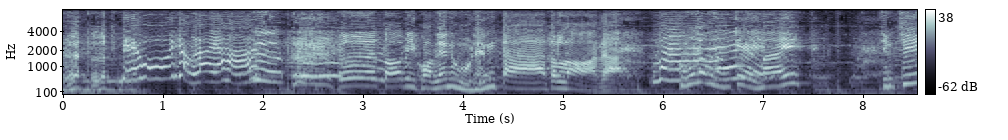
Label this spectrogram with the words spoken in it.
พี่พุทธทำอะไรอะคะเออตอมีความเล่นหูเล่นตาตลอดอะมาคุณผู้ชมสังเกตไหม จริง จริ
